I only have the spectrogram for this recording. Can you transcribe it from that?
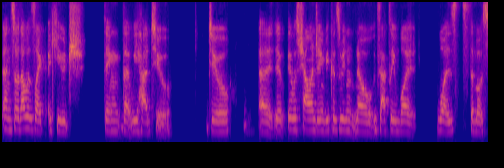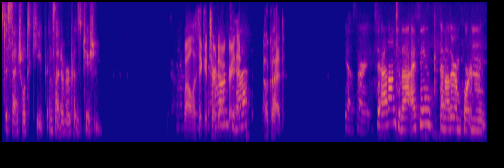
and so that was like a huge thing that we had to do. Uh, it, it was challenging because we didn't know exactly what was the most essential to keep inside of our presentation. Well, I think it turned out great. Oh, go ahead. Yeah, sorry. To add on to that, I think another important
